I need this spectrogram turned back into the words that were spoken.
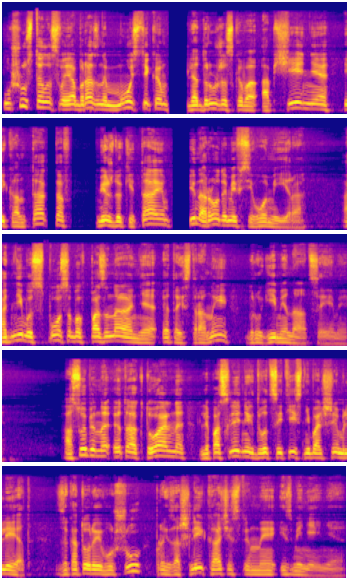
Ушу стала своеобразным мостиком для дружеского общения и контактов между Китаем и народами всего мира, одним из способов познания этой страны другими нациями. Особенно это актуально для последних 20 с небольшим лет, за которые в Ушу произошли качественные изменения.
